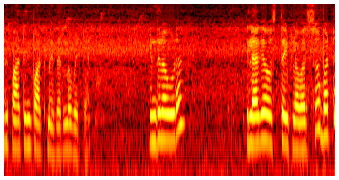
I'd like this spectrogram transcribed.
ఇది పార్ట్ ఇన్ పార్ట్ మెదర్లో పెట్టాను. ఇందులో కూడా ఇలాగే వస్తాయి ఫ్లవర్స్ బట్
